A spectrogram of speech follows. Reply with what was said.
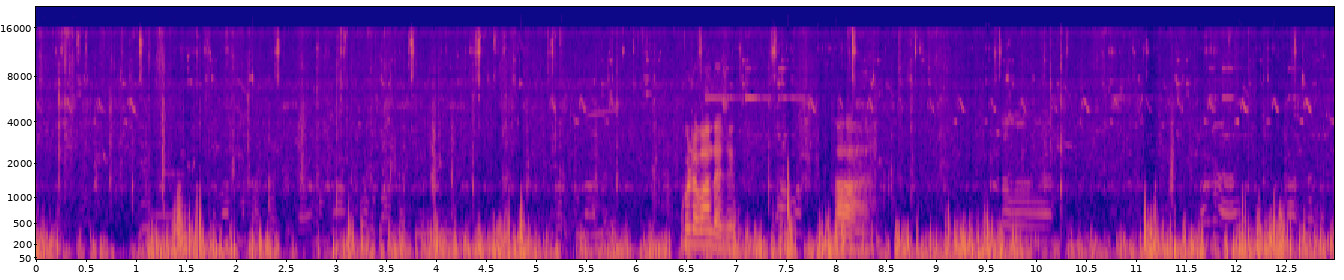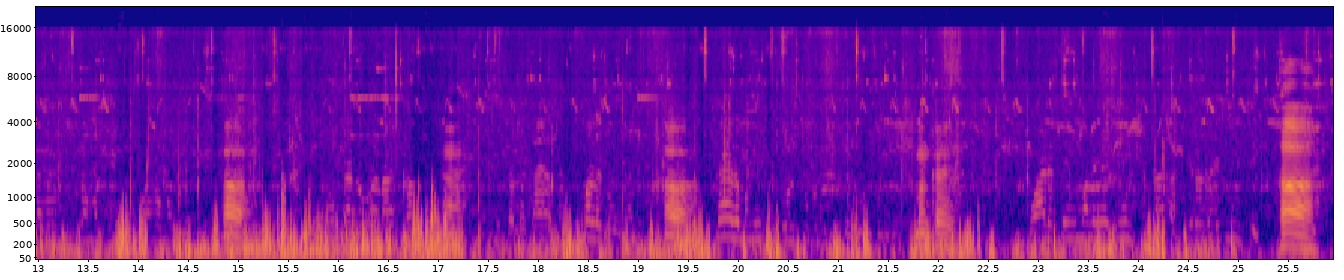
कुठं बांधायचं? हां. हां. हां. हां. मग काय? हां.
